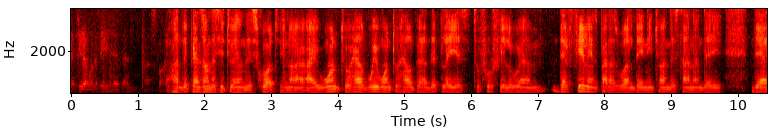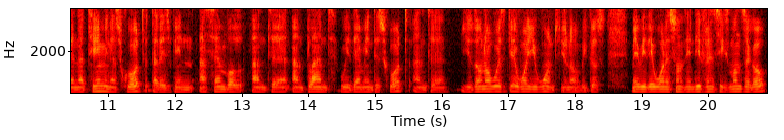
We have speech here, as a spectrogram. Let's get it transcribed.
"If you don't want to be here, then that's fine"? Well, it depends on the situation in the squad. You know, I, want to help. We want to help uh, the players to fulfill um, their feelings, but as well they need to understand and they they are in a team in a squad that has been assembled and uh, and planned with them in the squad, and uh, you don't always get what you want. You know, because maybe they wanted something different six months ago.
